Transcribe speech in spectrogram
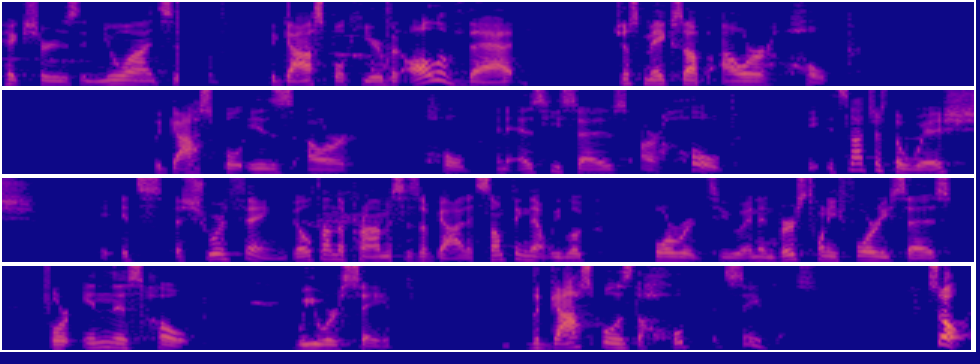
pictures and nuances of the gospel here, but all of that just makes up our hope. The gospel is our hope. And as he says, our hope, it's not just a wish, it's a sure thing built on the promises of God. It's something that we look forward to. And in verse 24, he says, For in this hope we were saved. The gospel is the hope that saved us. So,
